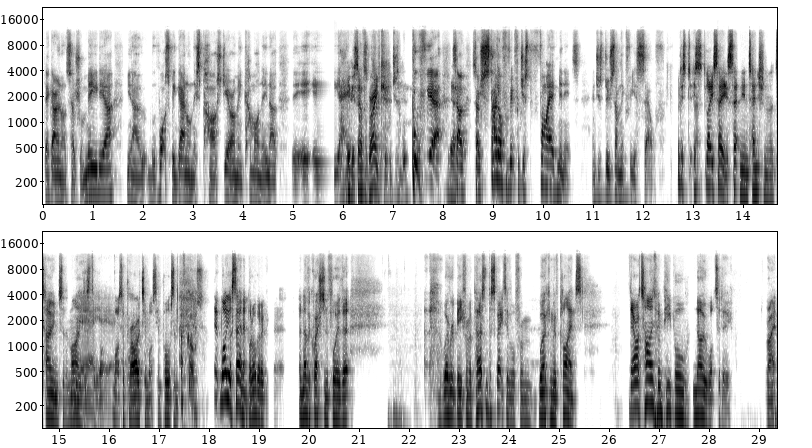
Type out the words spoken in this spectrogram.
They're going on social media. You know, with what's been going on this past year. I mean, come on, you know, it, it, head Give yourself a break. Just poof, yeah. Yeah. So so stay off of it for just five minutes and just do something for yourself. But it's, it's like you say, it's setting the intention and the tone to the mind as to yeah, what, yeah, what's a priority and what's important. Of course. While you're saying it, but I've got a, another question for you that whether it be from a personal perspective or from working with clients, there are times when people know what to do. Right.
